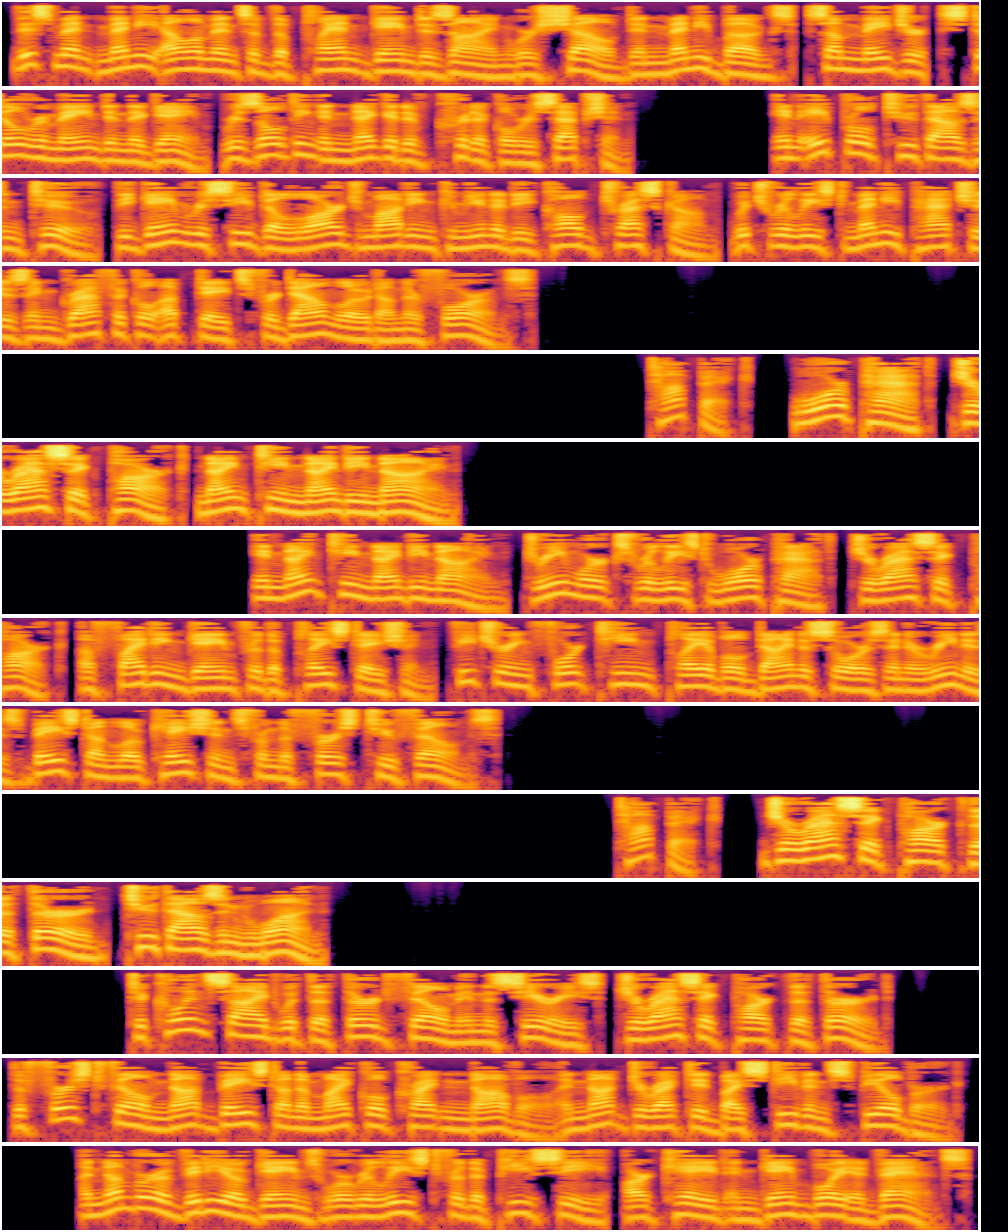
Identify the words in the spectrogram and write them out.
This meant many elements of the planned game design were shelved and many bugs, some major, still remained in the game, resulting in negative critical reception. In April 2002, the game received a large modding community called Trescom, which released many patches and graphical updates for download on their forums. Topic: Warpath, Jurassic Park, 1999. In 1999, DreamWorks released Warpath: Jurassic Park, a fighting game for the PlayStation, featuring 14 playable dinosaurs and arenas based on locations from the first two films. Jurassic Park III, 2001. To coincide with the third film in the series, Jurassic Park III—the first film not based on a Michael Crichton novel and not directed by Steven Spielberg—a number of video games were released for the PC, arcade and Game Boy Advance.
